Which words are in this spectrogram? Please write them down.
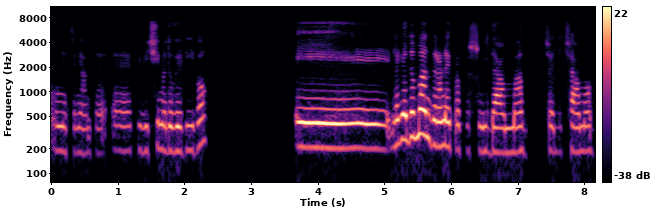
un insegnante eh, qui vicino dove vivo. E la mia domanda non è proprio sul Dhamma, cioè diciamo,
